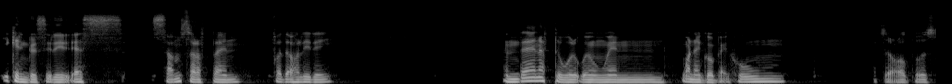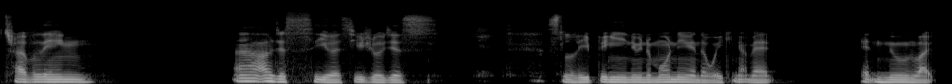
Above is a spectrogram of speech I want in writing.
you can consider it as some sort of plan for the holiday. And then afterward, when when when I go back home, after all those traveling, uh, I'll just see you as usual, just sleeping in in the morning and then waking up at at noon, like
